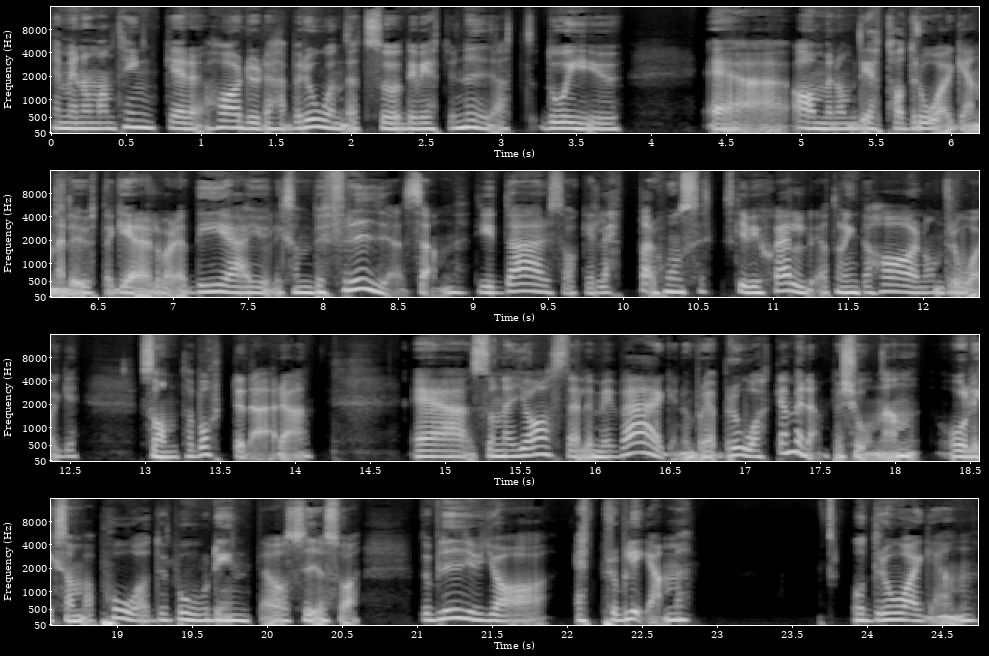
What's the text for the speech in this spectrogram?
jag menar om man tänker, har du det här beroendet så det vet ju ni att då är ju eh, ja, men om det är att ta drogen eller utagera eller vad det är, det är ju liksom befrielsen. Det är ju där saker lättar. Hon skriver själv att hon inte har någon drog som tar bort det där. Eh, så när jag ställer mig i vägen och börjar bråka med den personen och liksom var på, du borde inte och si och så, då blir ju jag ett problem. Och drogen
